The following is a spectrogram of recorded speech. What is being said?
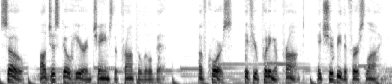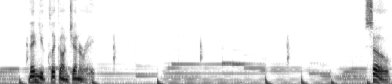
So, I'll just go here and change the prompt a little bit. Of course, if you're putting a prompt, it should be the first line. Then you click on Generate. So,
